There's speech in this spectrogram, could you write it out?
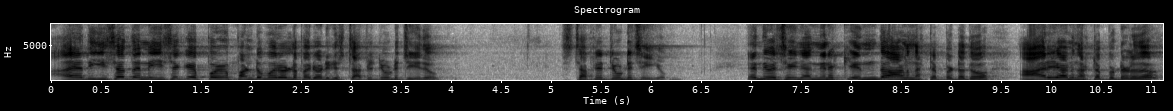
അതായത് ഈശോ തന്നെ ഈശയ്ക്ക് എപ്പോഴും പണ്ട് മുതലുള്ള പരിപാടി സ്റ്റാപ്റ്റിറ്റ്യൂട്ട് ചെയ്തു. സ്റ്റാപ്റ്റിറ്റ്യൂട്ട് ചെയ്യും. എന്ന് വെച്ച് കഴിഞ്ഞാൽ നിനക്ക് എന്താണ് നഷ്ടപ്പെട്ടതോ ആരെയാണ് നഷ്ടപ്പെട്ടതോ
